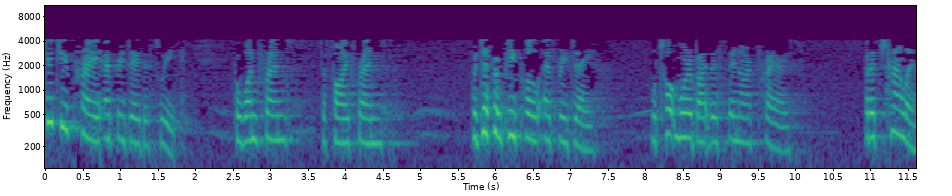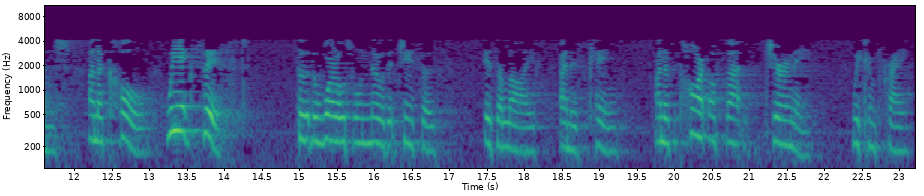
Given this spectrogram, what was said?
Could you pray every day this week? For one friend, for five friends, for different people every day. We'll talk more about this in our prayers. But a challenge and a call. We exist so that the world will know that Jesus is alive and is King. And as part of that journey, we can pray.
